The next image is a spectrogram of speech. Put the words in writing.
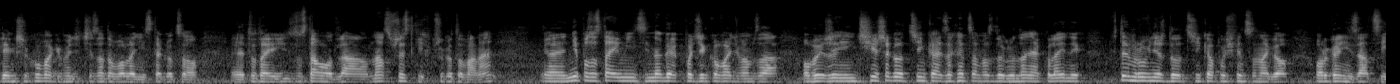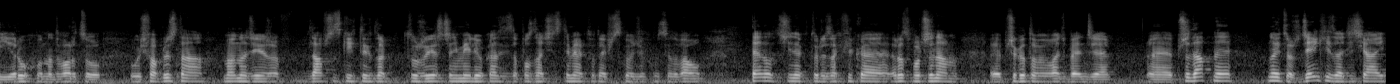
większych uwag i będziecie zadowoleni z tego, co e, tutaj zostało dla nas wszystkich przygotowane. E, Nie pozostaje mi nic innego, jak podziękować Wam za obejrzenie dzisiejszego odcinka i zachęcam Was do oglądania kolejnych, w tym również do odcinka poświęconego organizacji ruchu na dworcu Łódź Fabryczna. Mam nadzieję, że dla wszystkich tych, dla, którzy jeszcze nie mieli okazji zapoznać się z tym, jak tutaj wszystko będzie funkcjonowało, ten odcinek, który za chwilkę rozpoczynam przygotowywać, będzie przydatny. No i cóż, dzięki za dzisiaj.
